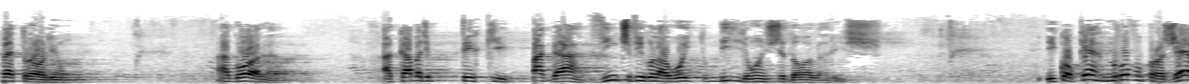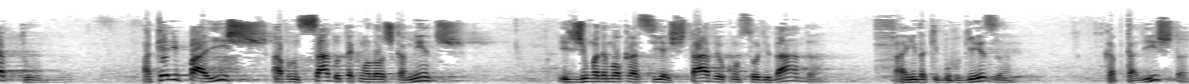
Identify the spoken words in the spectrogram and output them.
Petroleum. Agora, acaba de ter que pagar 20,8 bilhões de dólares. E qualquer novo projeto, aquele país avançado tecnologicamente e de uma democracia estável, consolidada, ainda que burguesa, capitalista,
